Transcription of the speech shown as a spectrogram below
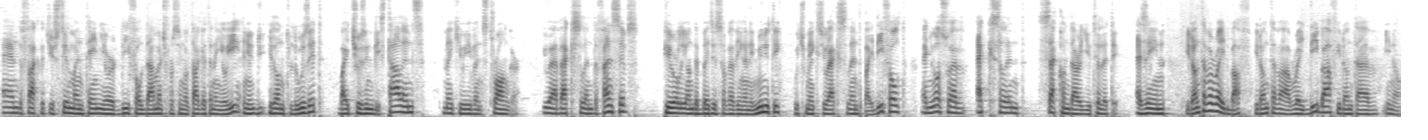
And the fact that you still maintain your default damage for single target and AoE and you, you don't lose it by choosing these talents make you even stronger. You have excellent defensives, purely on the basis of having an immunity, which makes you excellent by default, and you also have excellent secondary utility. As in, you don't have a raid buff, you don't have a raid debuff, you don't have, you know,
